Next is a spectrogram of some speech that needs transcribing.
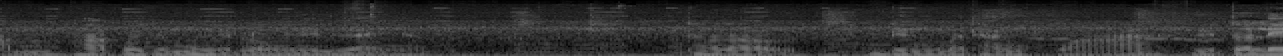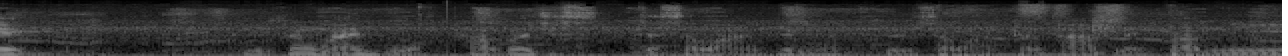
3 ภาพก็จะมืดลงเรื่อยๆครับ ถ้าเราดึงมาทางขวาหรือตัวเลข มีเครื่องหมายบวกภาพก็จะจะสว่างขึ้นครับ คือสว่างทั้งภาพเลยภาพนี้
